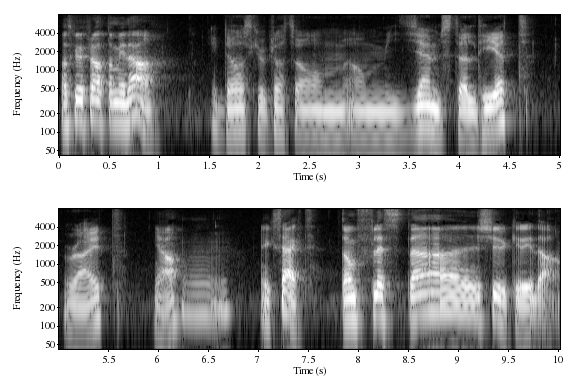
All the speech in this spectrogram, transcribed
Vad ska vi prata om idag? Idag ska vi prata om, om jämställdhet, right? Ja, exakt. De flesta kyrkor idag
